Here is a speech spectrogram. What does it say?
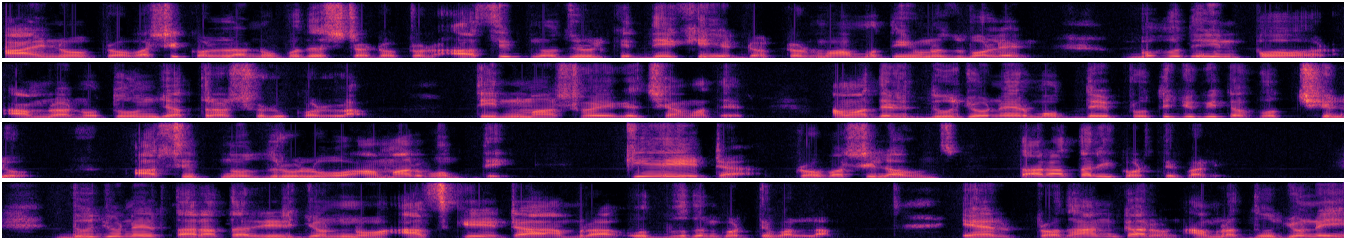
আইন ও প্রবাসী কল্যাণ উপদেষ্টা ডক্টর আসিফ নজরুলকে দেখিয়ে ডক্টর মোহাম্মদ ইউনুস বলেন, বহুদিন পর আমরা নতুন যাত্রা শুরু করলাম। তিন মাস হয়ে গেছে আমাদের। আমাদের দুজনের মধ্যে প্রতিযোগিতা হচ্ছিল। আসিফ নজরুল ও আমার মধ্যে। কে এটা? প্রবাসী লাউঞ্জ তাড়াতাড়ি করতে পারে। দুজনের তাড়াতাড়ির জন্য আজকে এটা আমরা উদ্বোধন করতে পারলাম। এর প্রধান কারণ, আমরা দুজনেই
